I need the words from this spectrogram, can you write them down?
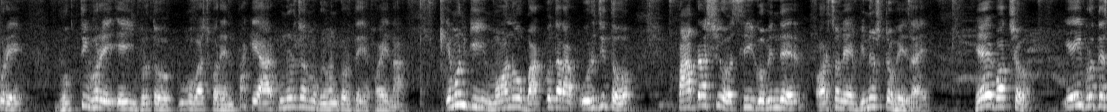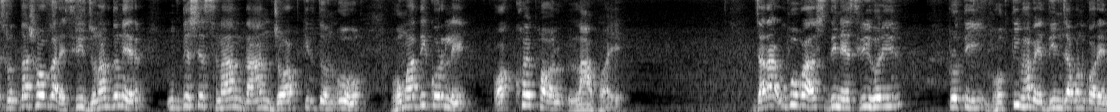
করে ভক্তি ভরে এই ব্রত উপবাস করেন, তাকে আর পুনর্জন্ম গ্রহণ করতে হয় না। এমনকি মন ও বাক্য দ্বারা অর্জিত পাপরাশিও শ্রী গোবিন্দের অর্চনে বিনষ্ট হয়ে যায়। হে বৎস এই ব্রতে শ্রদ্ধা সহকারে শ্রী জনার্দনের উদ্দেশ্যে স্নান, দান, জপ, কীর্তন ও হোমাদি করলে অক্ষয় ফল লাভ হয়। যারা উপবাস দিনে শ্রীহরির প্রতি ভক্তিভাবে দিন যাপন করেন,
